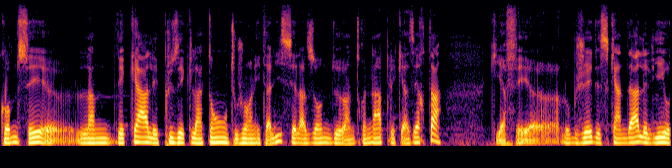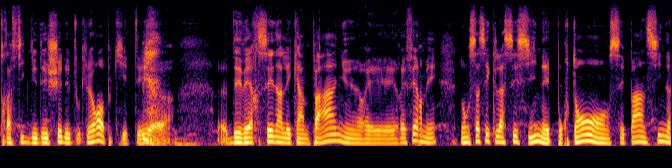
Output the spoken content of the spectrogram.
Comme c'est euh, l'un des cas les plus éclatants, toujours en Italie, c'est la zone de, entre Naples et Caserta, qui a fait euh, l'objet des scandales liés au trafic des déchets de toute l'Europe, qui étaient euh, euh, déversés dans les campagnes euh, et refermés. Donc ça, c'est classé signe, et pourtant, c'est pas un signe.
